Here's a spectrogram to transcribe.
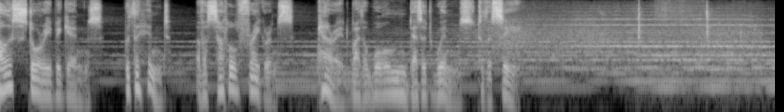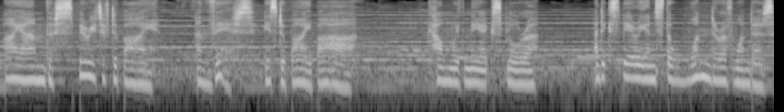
Our story begins with the hint of a subtle fragrance carried by the warm desert winds to the sea. I am the spirit of Dubai, and this is Dubai Baha. Come with me, explorer, and experience the wonder of wonders.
